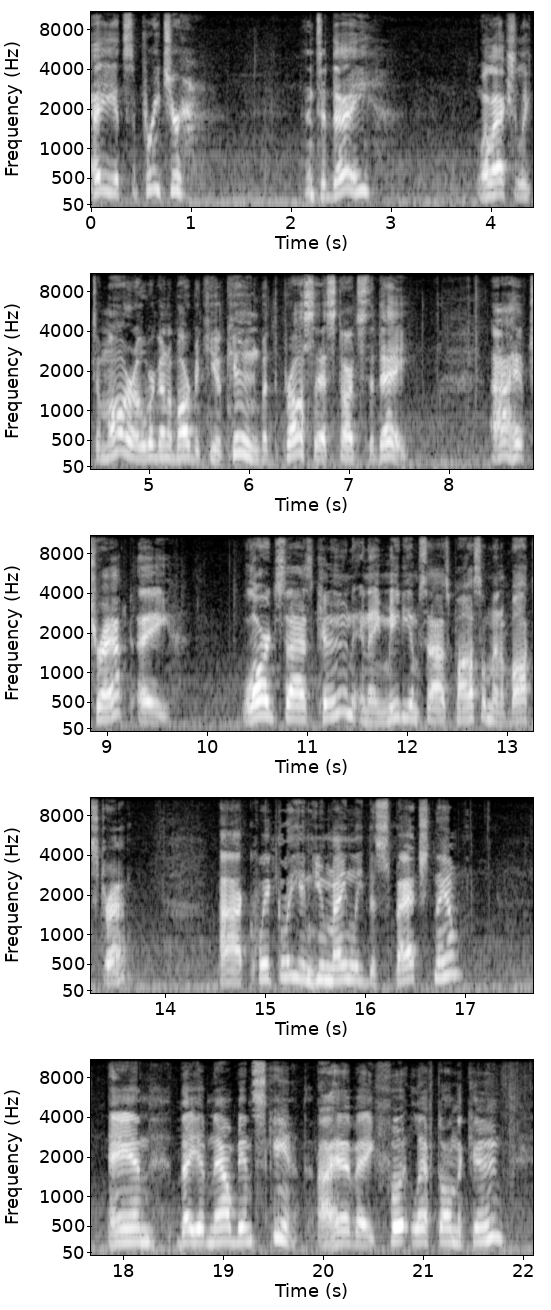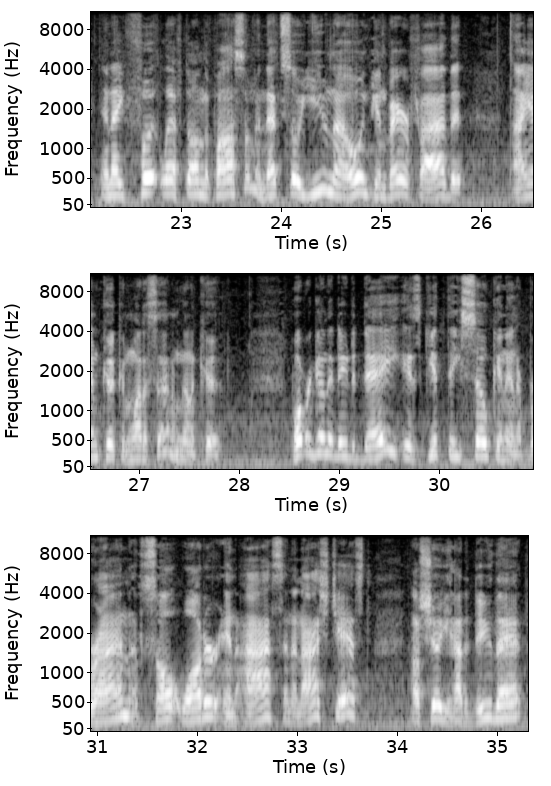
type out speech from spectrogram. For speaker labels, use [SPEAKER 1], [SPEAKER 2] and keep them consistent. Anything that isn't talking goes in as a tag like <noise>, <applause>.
[SPEAKER 1] Hey, it's the preacher. And today, well actually tomorrow, we're going to barbecue a coon, but the process starts today. I have trapped a large-sized coon and a medium-sized possum in a box trap. I quickly and humanely dispatched them and they have now been skinned. I have a foot left on the coon and a foot left on the possum and that's so you know and can verify that I am cooking what I said I'm going to cook. What we're going to do today is get these soaking in a brine of salt water and ice in an ice chest. I'll show you how to do that.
